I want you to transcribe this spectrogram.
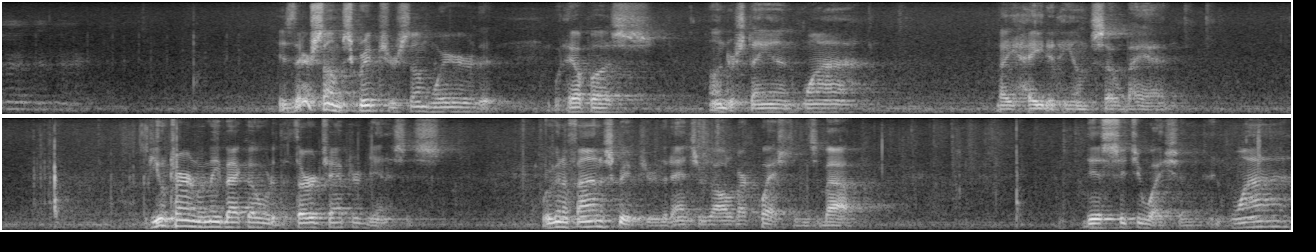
Mm-hmm. Is there some scripture somewhere that would help us understand why they hated him so bad? If you'll turn with me back over to the third chapter of Genesis, we're going to find a scripture that answers all of our questions about this situation and why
